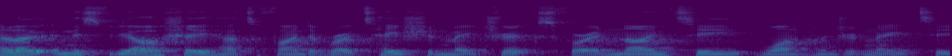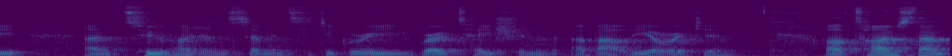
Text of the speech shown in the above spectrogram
Hello, in this video I'll show you how to find a rotation matrix for a 90, 180 and 270 degree rotation about the origin. I'll timestamp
